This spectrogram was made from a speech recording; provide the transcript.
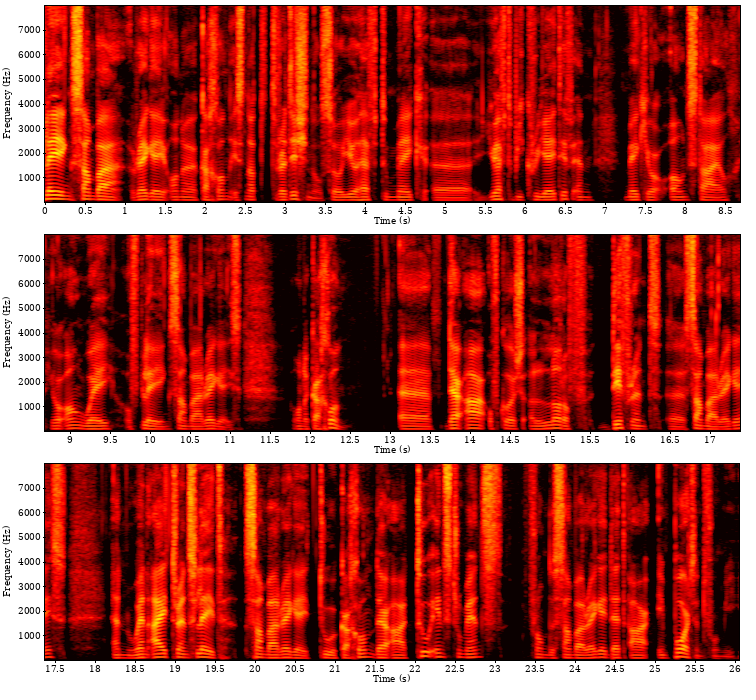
playing samba reggae on a cajon is not traditional. So you have to make uh, you have to be creative and make your own style, your own way of playing samba reggae on a cajon. Uh, there are, of course, a lot of different uh, samba reggaes. And when I translate samba reggae to a cajon, there are two instruments from the samba reggae that are important for me.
